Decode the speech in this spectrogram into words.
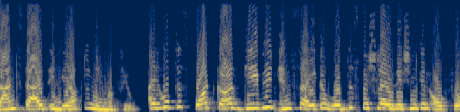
Randstad India, to name a few. I hope this podcast gave you an insight of what the specialization can offer.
